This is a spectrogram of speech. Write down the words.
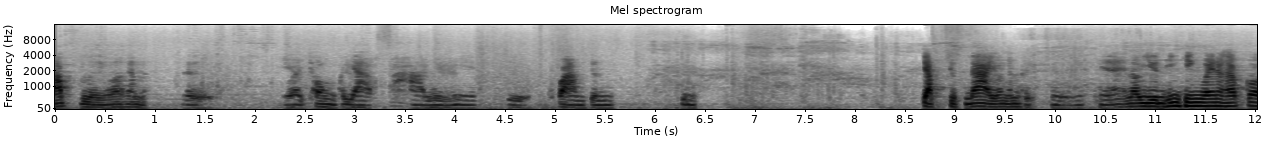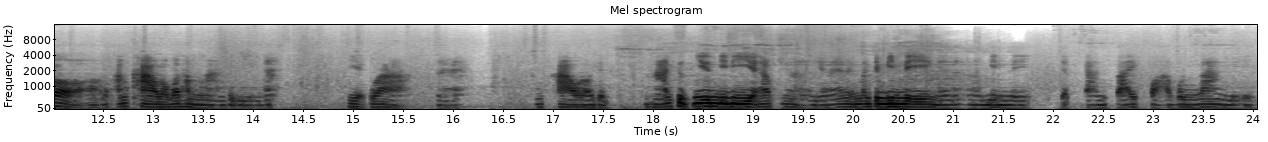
ลับเลยว่ากันน่ะเออว่าช่องพยาพาเลยนี่คือความจน จับจุดได้ว่างั้นเถอะเออเนี่ยเรายืนทิ้งๆไว้นะครับ ก็ค้างคาวเราก็ทำงานไปเองนะเรียกว่านะค้างคาวเราจะหาจุดยืนดีๆอะครับอ่าอย่างนั้นมันจะบินไปเองนะบินไปจัดการซ้ายขวาบนล่างไปเอง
